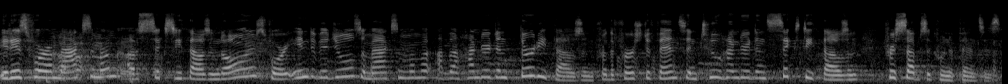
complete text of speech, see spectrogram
It is for a maximum of $60,000 for individuals, a maximum of $130,000 for the first offence and $260,000 for subsequent offences.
